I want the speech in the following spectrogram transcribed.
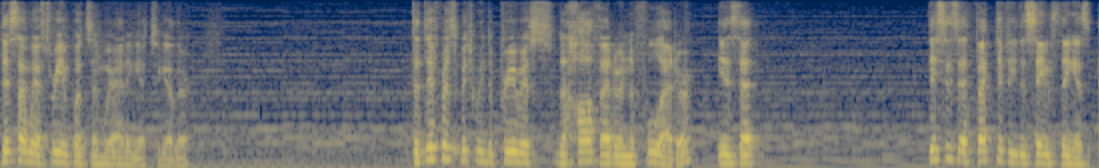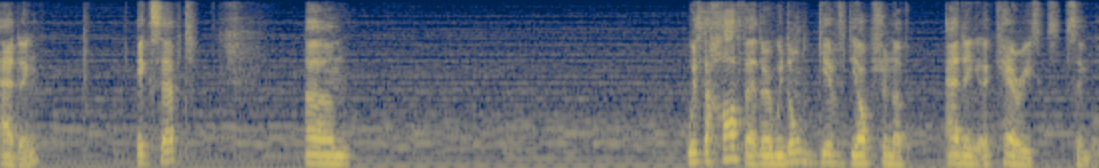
this time we have three inputs and we're adding it together. The difference between the previous, the half adder and the full adder is that this is effectively the same thing as adding, except um, with the half adder, we don't give the option of adding a carry symbol.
